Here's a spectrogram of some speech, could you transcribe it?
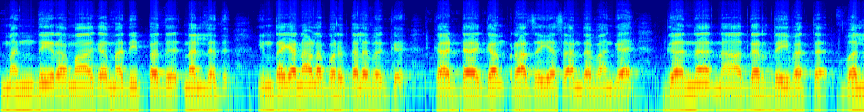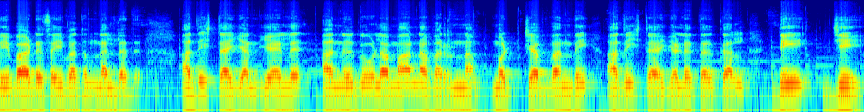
மந்திரமாக மதிப்பது நல்லது. இன்றைய நாளை பொறுத்தளவுக்கு கடகம் ராசியை சார்ந்தவங்க கணநாதர் தெய்வத்தை வழிபாடு செய்வதும் நல்லது. அதிர்ஷ்ட எண் ஏழு அனுகூலமான வர்ணம். முட்செவ்வந்தி அதிர்ஷ்ட எழுத்துக்கள் டி ஜி.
